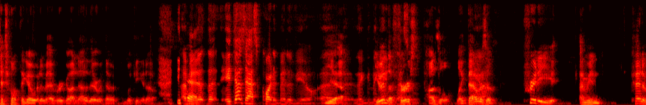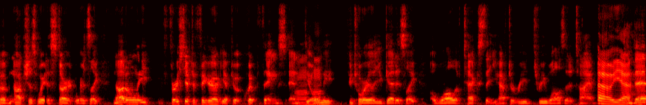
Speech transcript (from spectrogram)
I don't think I would have ever gotten out of there without looking it up. I, I mean, the, the, it does ask quite a bit of you. Uh, Yeah. The, the, the Even the does ask- first puzzle, like that was a pretty, I mean, kind of obnoxious way to start. Where it's like not only first you have to figure out you have to equip things, and the Mhm. only tutorial you get is like a wall of text that you have to read three walls at a time. oh yeah and then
